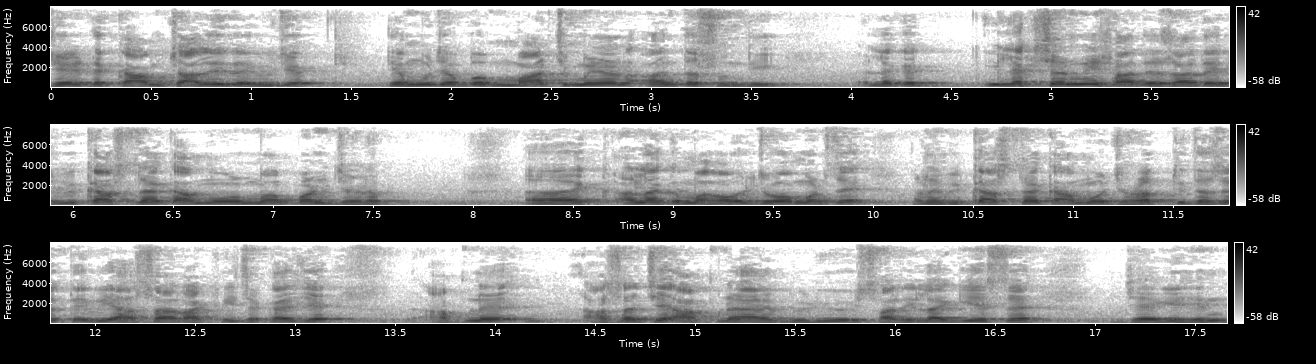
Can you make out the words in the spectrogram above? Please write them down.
જે રીતે કામ ચાલી રહ્યું છે તે મુજબ માર્ચ મહિનાના અંત સુધી, એટલે કે ઇલેક્શનની સાથે સાથે જ વિકાસના કામોમાં પણ ઝડપ એક અલગ માહોલ જોવા મળશે અને વિકાસના કામો ઝડપથી થશે તેવી આશા રાખી શકાય છે. આપને આશા છે, આપને આ વીડિયો સારી લાગી હશે. જય હિન્દ,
